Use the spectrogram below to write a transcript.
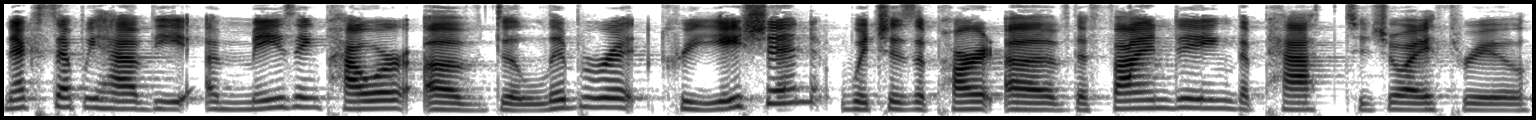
Next up, we have The Amazing Power of Deliberate Creation, which is a part of the Finding the Path to Joy through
